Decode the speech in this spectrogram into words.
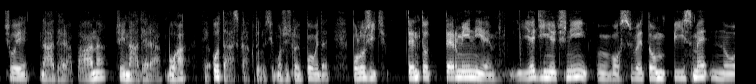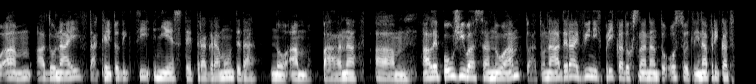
Čo je nádhera pána? Čo je nádhera Boha? Je otázka, ktorú si môže človek povedať, položiť. Tento termín je jedinečný vo Svetom písme Noam Adonai v takejto dikcii, nie s tetragramom, teda Noam pána. A, ale používa sa Noam, táto nádhera aj v iných príkladoch snad nám to osvetlí. Napríklad v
